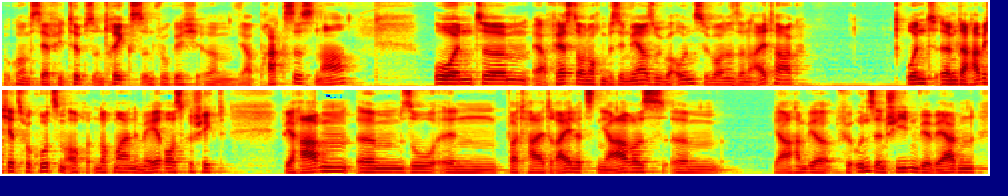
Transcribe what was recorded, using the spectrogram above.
bekommst sehr viel Tipps und Tricks und wirklich ähm, ja, praxisnah. Und ähm, erfährst auch noch ein bisschen mehr so über uns, über unseren Alltag. Und ähm, da habe ich jetzt vor kurzem auch nochmal eine Mail rausgeschickt. Wir haben ähm, so in Quartal 3 letzten Jahres ähm, ja, haben wir für uns entschieden, wir werden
